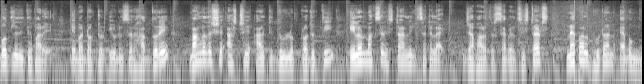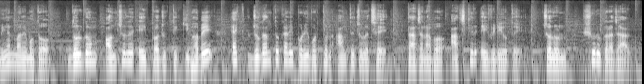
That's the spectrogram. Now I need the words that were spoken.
বদলে দিতে পারে। এবার ডক্টর ইউনুসের হাত ধরে বাংলাদেশে আসছে আরেকটি দুর্লভ প্রযুক্তি, ইলন মার্কসের স্টার্লিং স্যাটেলাইট, যা ভারতের সেভেন সিস্টার্স, নেপাল, ভুটান এবং মিয়ানমারের মতো দুর্গম অঞ্চলে এই প্রযুক্তি কীভাবে এক যুগান্তকারী পরিবর্তন আনতে চলেছে, তা জানাব আজকের এই ভিডিওতে। চলুন শুরু করা যাক।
